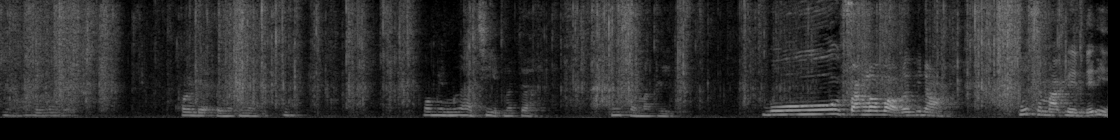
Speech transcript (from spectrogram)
เดี๋ยวเดี๋ยวเดี๋ยวค่อยเละไปนะพี่น้องอืมว่าเป็นมืออาชีพนะจ๊ะนี่สมัครเรียนบูฟังเราบอกเลยพี่น้องมือสมัครเล่นได้ดิ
